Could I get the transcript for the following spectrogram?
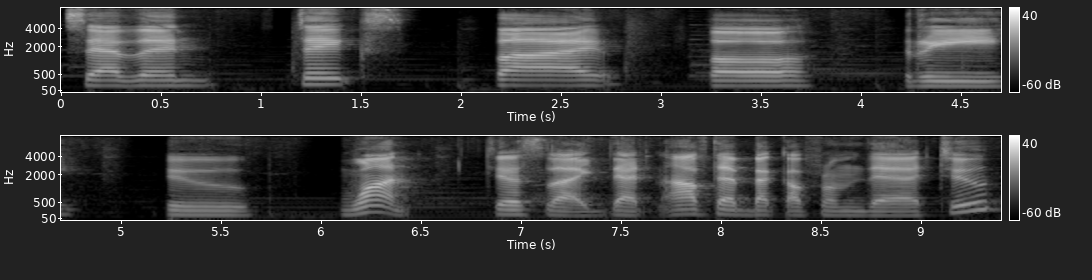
7 6 5 4 3 2 1 just like that after back up from there too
